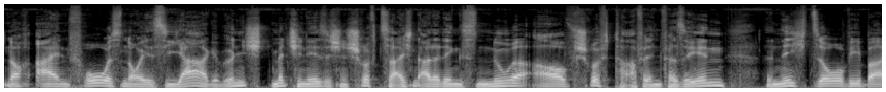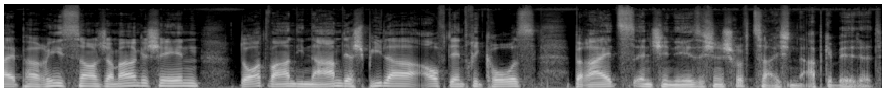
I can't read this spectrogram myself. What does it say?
noch ein frohes neues Jahr gewünscht, mit chinesischen Schriftzeichen allerdings nur auf Schrifttafeln versehen, nicht so wie bei Paris Saint-Germain geschehen, Dort waren die Namen der Spieler auf den Trikots bereits in chinesischen Schriftzeichen abgebildet.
